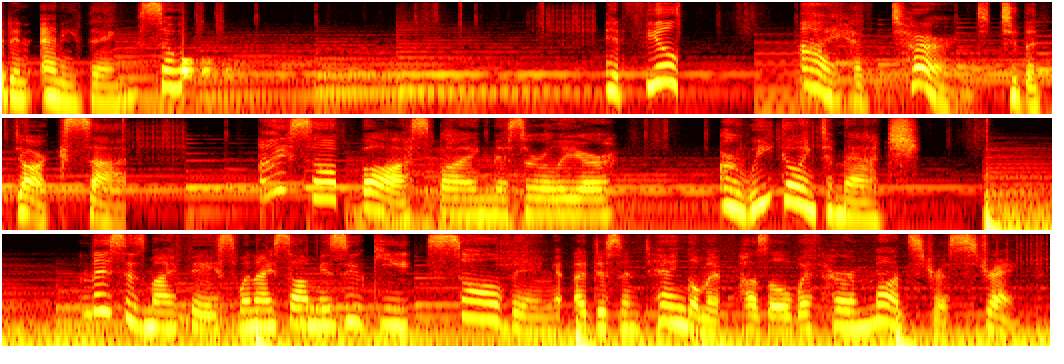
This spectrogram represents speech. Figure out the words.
Good in anything, so... It feels... I have turned to the dark side. I saw Boss buying this earlier. Are we going to match? This is my face when I saw Mizuki solving a disentanglement puzzle with her monstrous strength.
